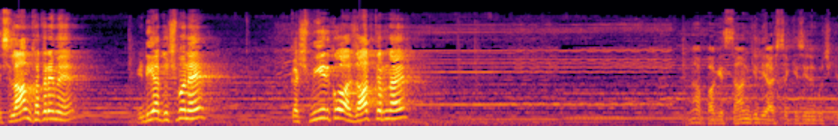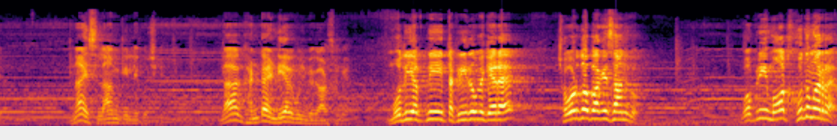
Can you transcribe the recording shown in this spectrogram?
इस्लाम खतरे में है इंडिया दुश्मन है, कश्मीर को आज़ाद करना है। ना पाकिस्तान के लिए आज तक किसी ने कुछ किया, ना इस्लाम के लिए कुछ किया, ना घंटा इंडिया में कुछ बिगाड़ सके। मोदी अपनी तकरीरों में कह रहा है, छोड़ दो पाकिस्तान को। वो अपनी मौत खुद मर रहा है।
